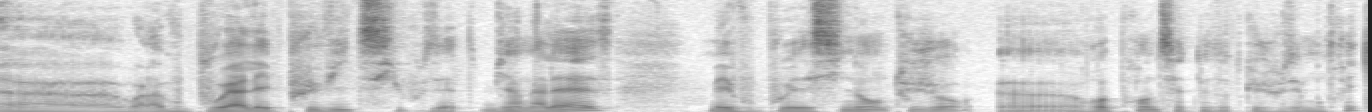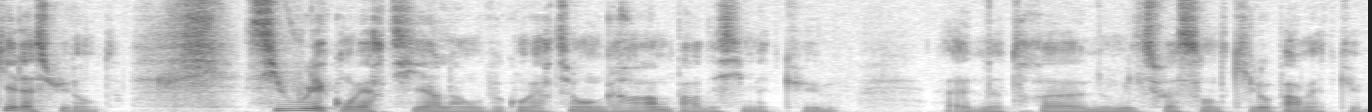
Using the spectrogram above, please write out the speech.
Euh, voilà, vous pouvez aller plus vite si vous êtes bien à l'aise, mais vous pouvez sinon toujours euh, reprendre cette méthode que je vous ai montrée, qui est la suivante. Si vous voulez convertir, là on veut convertir en grammes par décimètre cube, notre, nos 1060 kg par mètre cube.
